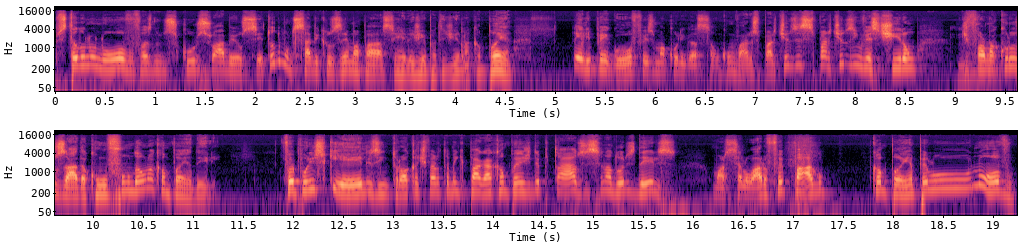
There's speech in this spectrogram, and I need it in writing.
estando no novo, fazendo discurso A, B ou C. Todo mundo sabe que o Zema, para se reeleger para ter dinheiro na campanha, ele pegou, fez uma coligação com vários partidos. Esses partidos investiram de forma cruzada com o fundão na campanha dele. Foi por isso que eles, em troca, tiveram também que pagar a campanha de deputados e senadores deles. O Marcelo Aro foi pago campanha pelo Novo.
